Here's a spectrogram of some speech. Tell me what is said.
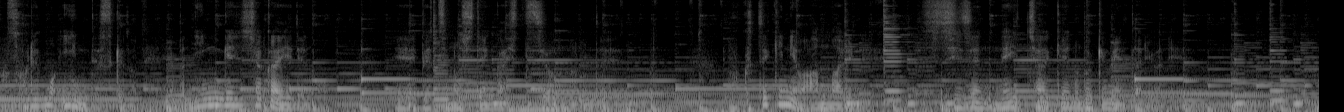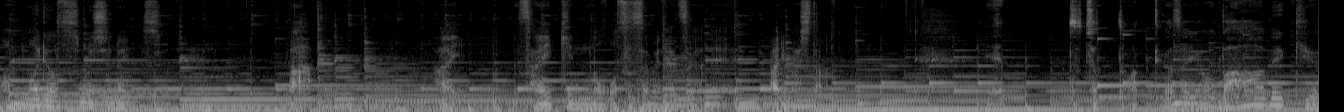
まあ、それもいいんですけどね。やっぱ人間社会での、えー、別の視点が必要なので。的にはあんまりね自然ネイチャー系のドキュメンタリーはねあんまりおすすめしないんですよね。あはい最近のおすすめのやつがねありました。えっとちょっと待ってくださいよ。バーベキューの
